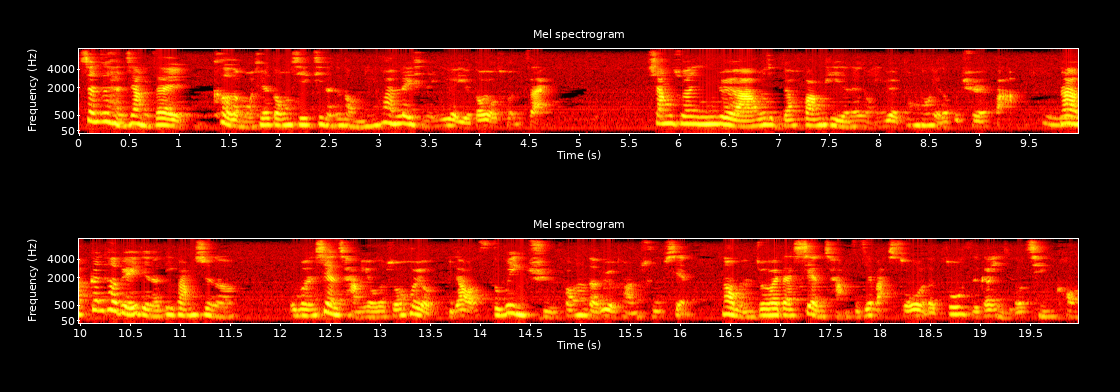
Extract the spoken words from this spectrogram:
甚至很像你在刻的某些东西，记得那种迷幻类型的音乐也都有存在，乡村音乐啊，或是比较 funky 的那种音乐，通通也都不缺乏。嗯、那更特别一点的地方是呢，我们现场有的时候会有比较 swing 曲风的乐团出现，那我们就会在现场直接把所有的桌子跟椅子都清空。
